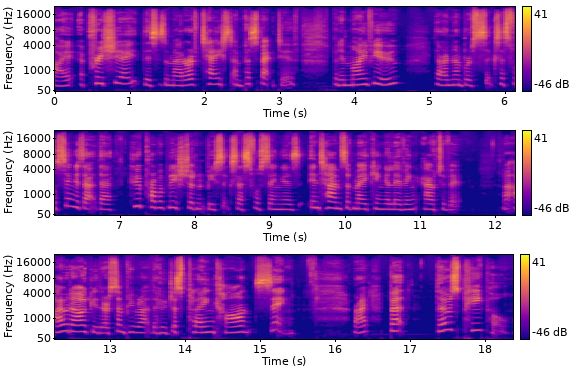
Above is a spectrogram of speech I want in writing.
I appreciate this is a matter of taste and perspective, but in my view, there are a number of successful singers out there who probably shouldn't be successful singers in terms of making a living out of it. Now, I would argue there are some people out there who just plain can't sing, right? But those people,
